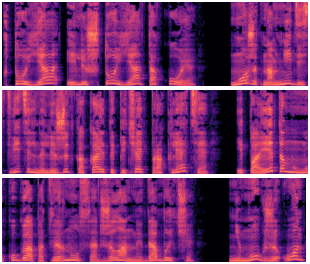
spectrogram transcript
Кто я или что я такое? Может, на мне действительно лежит какая-то печать проклятия, и поэтому Мукугап отвернулся от желанной добычи? Не мог же он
